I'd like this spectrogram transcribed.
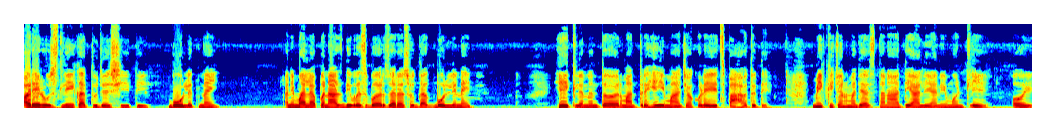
अरे रुसली का तुझ्याशी ती? बोलत नाही. आणि मला पण आज दिवसभर जरासुद्धा बोलले नाही. हे ऐकल्यानंतर मात्र हे माझ्याकडेच पाहत होते. मी किचनमध्ये असताना ती आली आणि म्हटले अय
